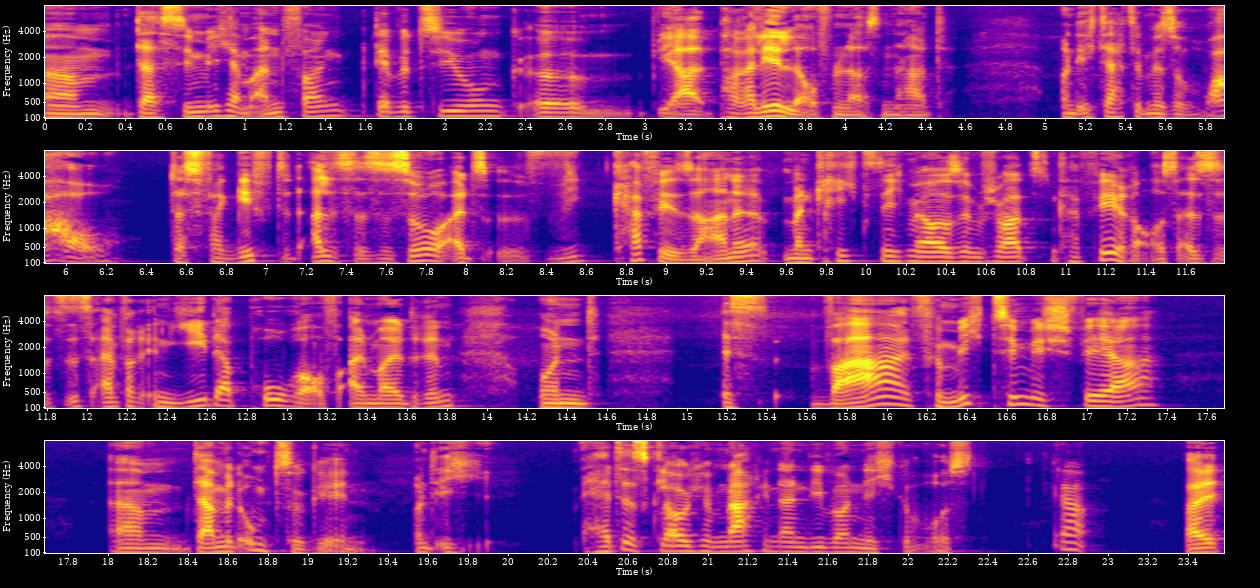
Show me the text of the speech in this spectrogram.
ähm, dass sie mich am Anfang der Beziehung ähm, ja parallel laufen lassen hat. Und ich dachte mir so, wow, das vergiftet alles. Das ist so als wie Kaffeesahne. Man kriegt es nicht mehr aus dem schwarzen Kaffee raus. Also es ist einfach in jeder Pore auf einmal drin. Und es war für mich ziemlich schwer, ähm, damit umzugehen. Und ich hätte es, glaube ich, im Nachhinein lieber nicht gewusst. Ja. Weil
